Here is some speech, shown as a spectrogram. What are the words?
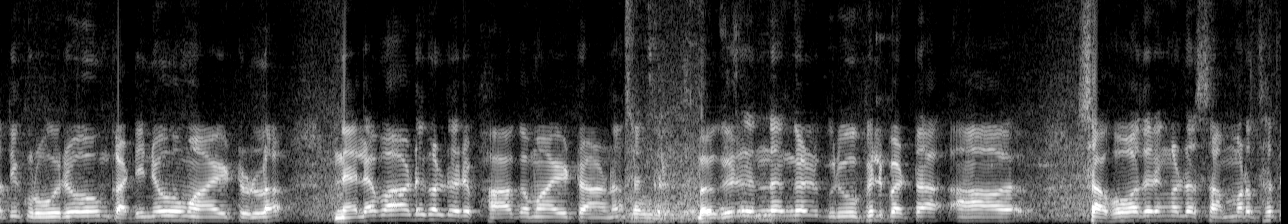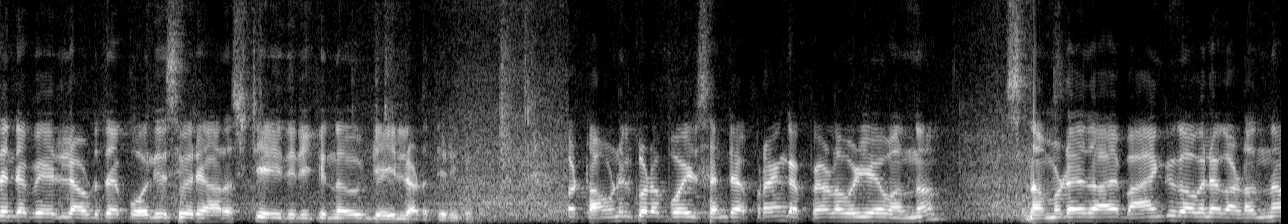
അതിക്രൂരവും കഠിനവുമായിട്ടുള്ള നിലപാടുകളുടെ ഒരു ഭാഗമായിട്ടാണ് ബഹിരന്തങ്ങൾ ഗ്രൂപ്പിൽപ്പെട്ട ആ സഹോദരങ്ങളുടെ സമ്മർദ്ദത്തിന്റെ പേരിൽ അവിടുത്തെ പോലീസ് വരെ അറസ്റ്റ് ചെയ്തിരിക്കുന്നതും ജയിലിലടച്ചിരിക്കുന്നു. അപ്പോൾ ടൗണിൽ കൂടെ പോയി സെന്റ് എഫ്രൈം കപ്പേള വഴിയെ വന്ന് നമ്മുടേതായ ബാങ്ക് കവല കടന്ന്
